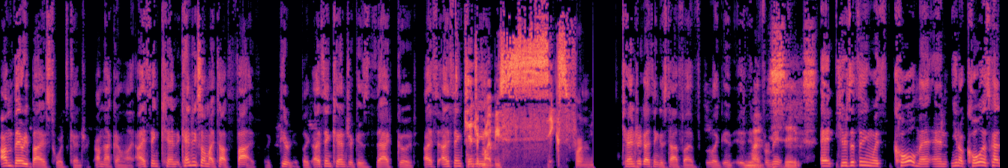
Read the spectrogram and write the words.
I'm very biased towards Kendrick. I'm not gonna lie. I think Ken, Kendrick's on my top five. Like, period. Like, I think Kendrick is that good. I th- I think Kendrick me, might be six for me. Kendrick. I think is top five. Like, in, in, for me. six. And here's the thing with Cole, man, and you know Cole has got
